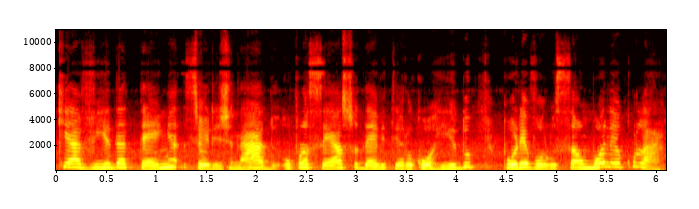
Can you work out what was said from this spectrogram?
que a vida tenha se originado, o processo deve ter ocorrido por evolução molecular.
